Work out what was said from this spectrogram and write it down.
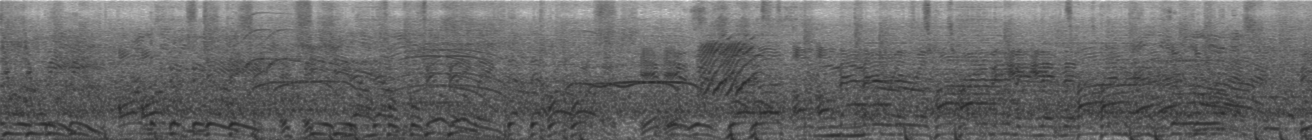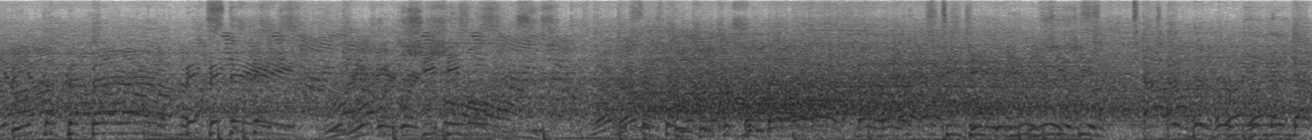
she will be on the big stage, and she is now fulfilling that promise. It was just a matter of time, and the time has arrived. Bianca Belair on the big stage, right where she belongs. Ever since Bianca Belair made her NXT debut, she and Talbot proclaimed that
